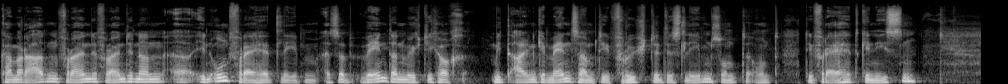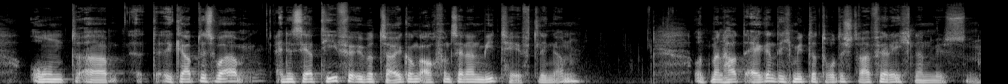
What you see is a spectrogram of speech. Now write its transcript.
Kameraden, Freunde, Freundinnen äh, in Unfreiheit leben. Also wenn, dann möchte ich auch mit allen gemeinsam die Früchte des Lebens und, und die Freiheit genießen. Und äh, ich glaube, das war eine sehr tiefe Überzeugung auch von seinen Miethäftlingen. Und man hat eigentlich mit der Todesstrafe rechnen müssen.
